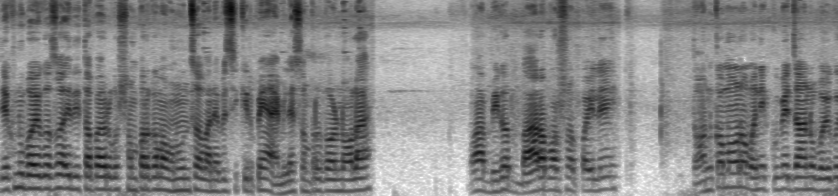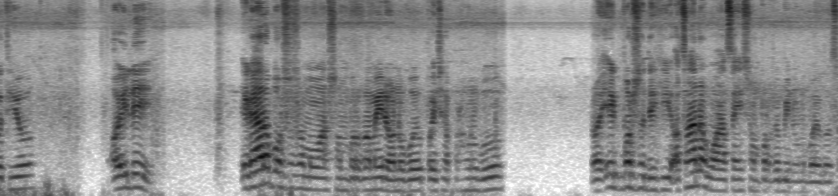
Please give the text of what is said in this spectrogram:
देख्नुभएको छ यदि तपाईँहरूको सम्पर्कमा हुनुहुन्छ भनेपछि कृपया हामीलाई सम्पर्क गर्नुहोला। उहाँ विगत बाह्र वर्ष पहिले धन कमाउन भनी कुवेत जानुभएको थियो। अहिले एघार वर्षसम्म उहाँ सम्पर्कमै रहनुभयो पैसा पठाउनु भयो र एक वर्षदेखि अचानक उहाँ चाहिँ सम्पर्कबिन हुनुभएको छ।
